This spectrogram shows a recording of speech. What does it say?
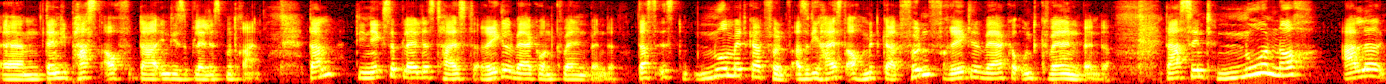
ähm, denn die passt auch da in diese Playlist mit rein. Dann die nächste Playlist heißt Regelwerke und Quellenbände. Das ist nur Midgard 5, also die heißt auch Midgard 5 Regelwerke und Quellenbände. Da sind nur noch alle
